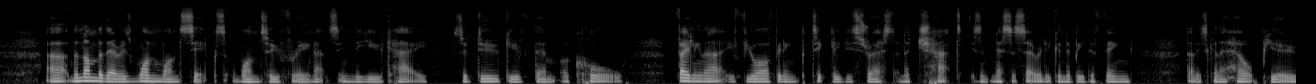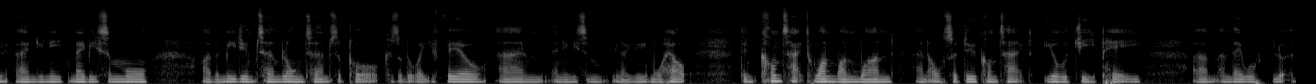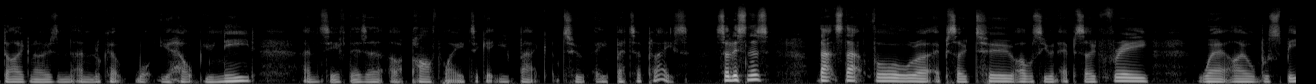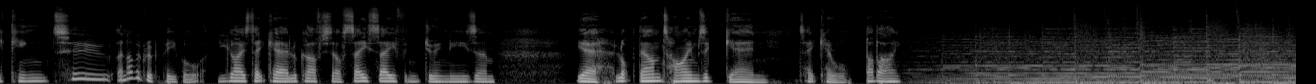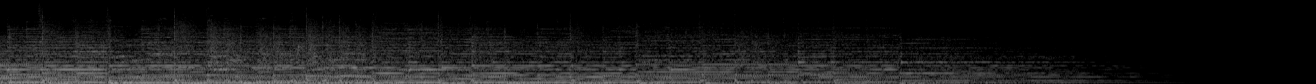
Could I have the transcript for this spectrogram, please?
Uh, the number there is 116 123, and that's in the UK. So do give them a call. Failing that, if you are feeling particularly distressed and a chat isn't necessarily going to be the thing that is going to help you, and you need maybe some more either medium term, long term support because of the way you feel, and and you need some, you know, you need more help, then contact one one one, and also do contact your GP, um, and they will look, diagnose and, and look at what you help you need, and see if there's a, a pathway to get you back to a better place. So, listeners, that's that for uh, episode two. I will see you in episode three, where I will be speaking to another group of people. You guys take care, look after yourself, stay safe, and during these um, yeah, lockdown times again. Take care all. Bye bye.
